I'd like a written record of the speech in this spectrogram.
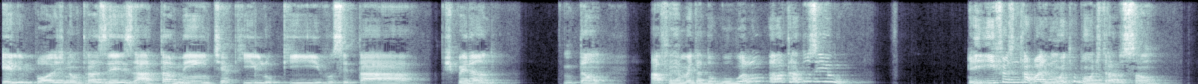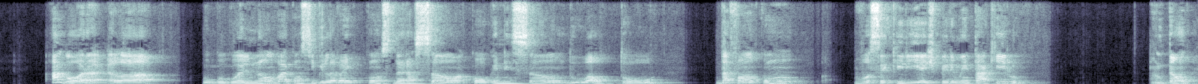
ele pode não trazer exatamente aquilo que você está esperando. Então, a ferramenta do Google ela, ela traduziu e, e, fez um trabalho muito bom de tradução. Agora, ela, o Google ele não vai conseguir levar em consideração a cognição do autor da forma como você queria experimentar aquilo. Então,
